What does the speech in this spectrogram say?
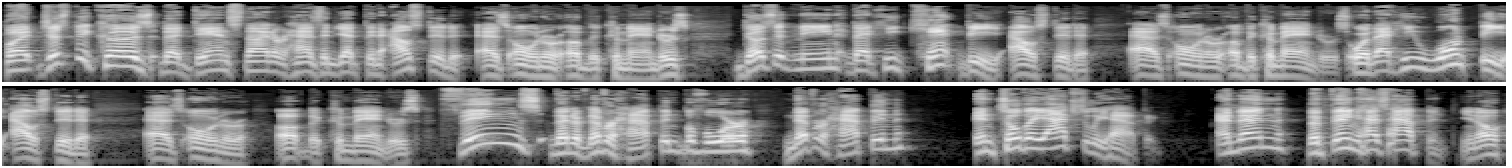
But just because that Dan Snyder hasn't yet been ousted as owner of the Commanders doesn't mean that he can't be ousted as owner of the Commanders or that he won't be ousted as owner of the Commanders. Things that have never happened before never happen until they actually happen. And then the thing has happened. You know,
